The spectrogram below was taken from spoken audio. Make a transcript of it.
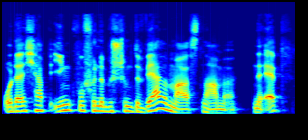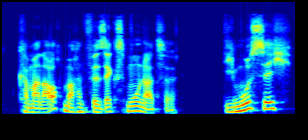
Oder ich habe irgendwo für eine bestimmte Werbemaßnahme, eine App kann man auch machen für sechs Monate. Die muss ich,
